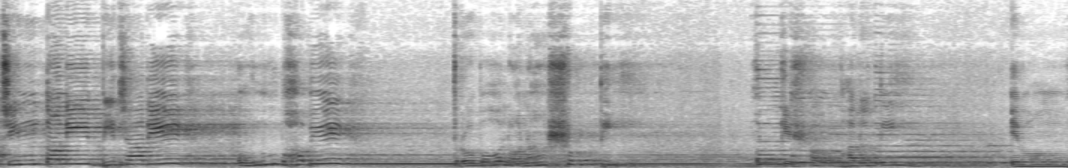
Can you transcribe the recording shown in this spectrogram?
চিন্তনে বিচারে, অনুভবে প্রবল অনাসক্তি। কেশব ভারতী এবং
